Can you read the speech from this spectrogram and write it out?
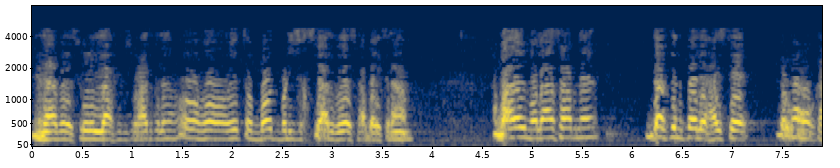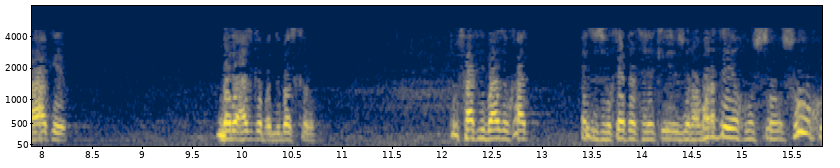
جناب رسول اللہ سے بات کریں او ہو یہ تو بہت بڑی شخصیات ہوئے صحابہ اکرام۔ ہمارے مولانا صاحب نے دس دن پہلے حج سے لوگوں کو کہا کہ میرے حج کا بندوبست کرو۔ تو ساتھی بعض اوقات ایک دوسرے کہتے تھے کہ ذرا ورد سوکھ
